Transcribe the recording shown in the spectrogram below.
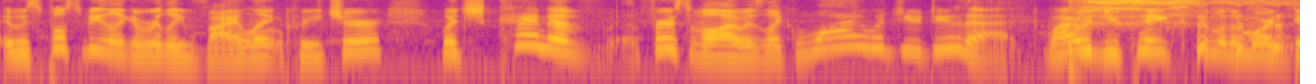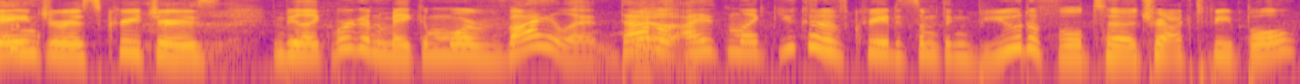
it was supposed to be like a really violent creature, which kind of, first of all, I was like, why would you do that? Why would you take some of the more dangerous creatures and be like, we're going to make them more violent? That Yeah. I'm like, you could have created something beautiful to attract people.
